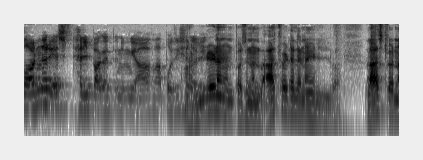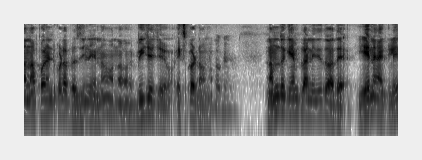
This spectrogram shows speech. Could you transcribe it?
ಕಾರ್ನರ್ ಎಷ್ಟು ಹೆಲ್ಪ್ ಆಗುತ್ತೆ ನಿಮಗೆ ಆ position hundred and one percent ನಾನು ಲಾಸ್ಟ್ ಫೈಟಲ್ಲೇ ನಾನು ಹೇಳಿಲ್ವಾ? ಲಾಸ್ಟ್ ನನ್ನ ಅಪೋನೆಂಟ್ ಕೂಡ ಬ್ರೆಜಿಲಿಯನ್ ಅವನು ಬಿ ಜೆ ಜೆ ಎಕ್ಸ್ಪರ್ಟ್ ಅವನು. ನಮ್ಮದು ಗೇಮ್ ಪ್ಲಾನ್ ಇದ್ದಿದ್ದು ಅದೇ. ಏನೇ ಆಗಲಿ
